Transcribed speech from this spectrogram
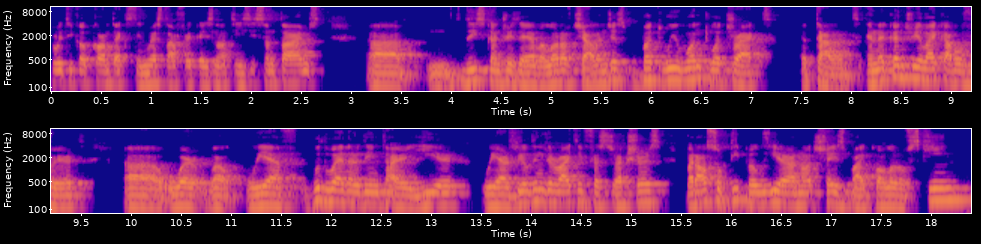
political context in West Africa is not easy sometimes. Uh, these countries they have a lot of challenges, but we want to attract a talent. And a country like Cabo Verde, uh, where well we have good weather the entire year, we are building the right infrastructures, but also people here are not chased by color of skin,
